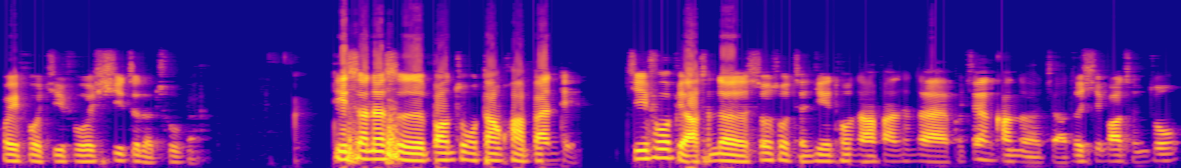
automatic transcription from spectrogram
恢复肌肤细致的触感。第三呢是帮助淡化斑点。肌肤表层的色素沉积通常发生在不健康的角质细胞层中。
